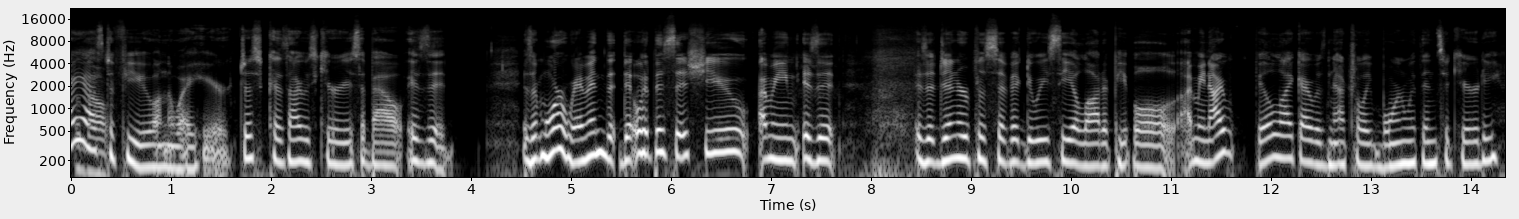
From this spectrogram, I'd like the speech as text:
I about- asked a few on the way here just because I was curious about is it is it more women that deal with this issue? I mean, is it is it gender specific? Do we see a lot of people? I mean, I feel like I was naturally born with insecurity.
